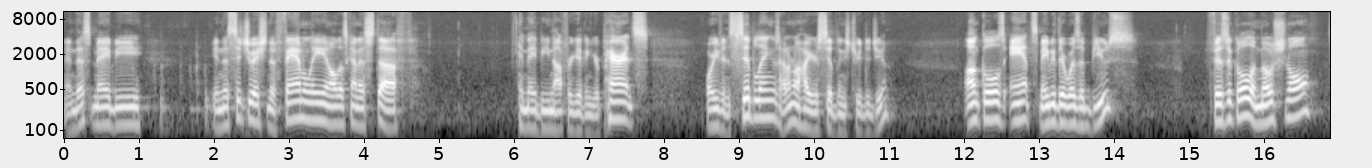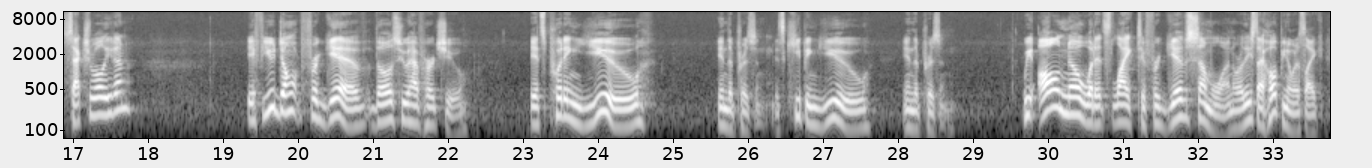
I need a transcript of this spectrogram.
and this may be in the situation of family and all this kind of stuff, it may be not forgiving your parents, or even siblings. I don't know how your siblings treated you. Uncles, aunts, maybe there was abuse, physical, emotional, sexual, even. If you don't forgive those who have hurt you, it's putting you in the prison. It's keeping you in the prison. We all know what it's like to forgive someone, or at least I hope you know what it's like,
